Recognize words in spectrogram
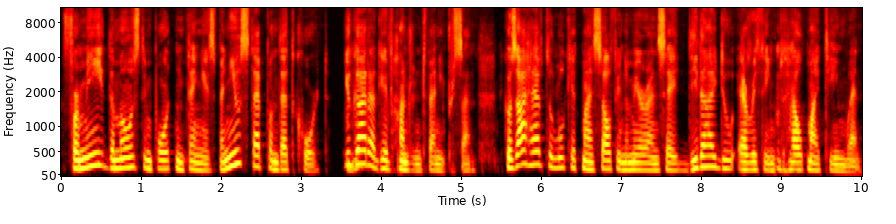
For me, the most important thing is when you step on that court, you mm-hmm. gotta give 120% because I have to look at myself in the mirror and say, did I do everything to mm-hmm. help my team win?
